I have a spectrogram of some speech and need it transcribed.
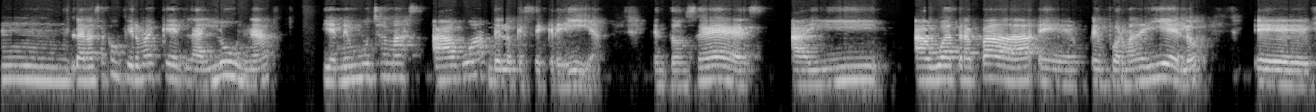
mm, la NASA confirma que la luna tiene mucha más agua de lo que se creía. Entonces, hay agua atrapada eh, en forma de hielo eh,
